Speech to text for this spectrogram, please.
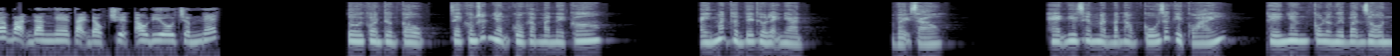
Các bạn đang nghe tại đọc truyện audio.net Tôi còn tưởng cậu sẽ không chấp nhận cuộc gặp mặt này cơ. Ánh mắt thầm tê thừa lạnh nhạt. Vậy sao? Hẹn đi xem mặt bạn học cũ rất kỳ quái. Thế nhưng cậu là người bận rộn,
